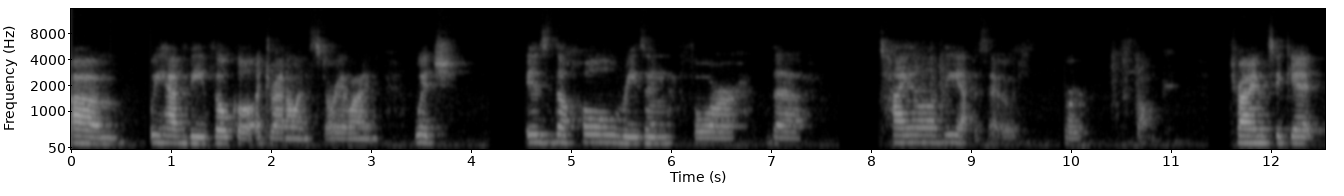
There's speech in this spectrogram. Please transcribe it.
um, we have the vocal adrenaline storyline, which is the whole reason for the title of the episode for funk, trying to get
